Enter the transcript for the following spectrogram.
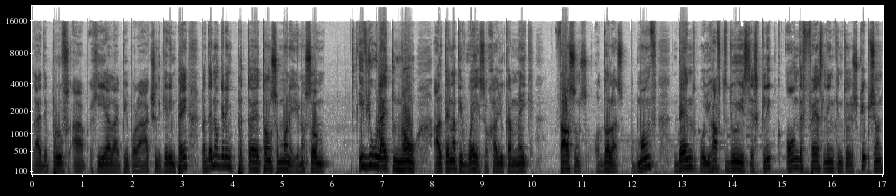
like the proofs are here like people are actually getting paid but they're not getting uh, tons of money you know? So if you would like to know alternative ways of how you can make thousands of dollars month then what you have to do is just click on the first link into the description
